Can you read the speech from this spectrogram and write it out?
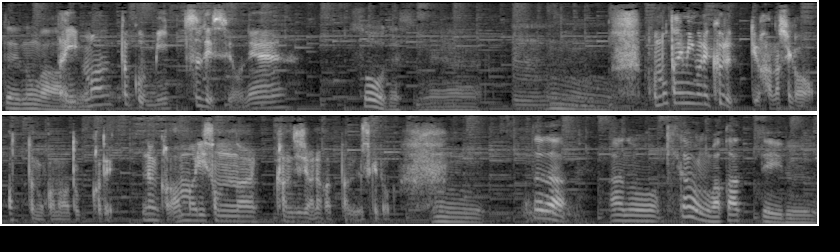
っていうのが今んとこ3つですよね。そうですね。ううん。ん。このタイミングで来るっていう話があったのかなどっかで。なんかあんまりそんな感じじゃなかったんですけど。うん、ただ、あの、期間分かっている、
